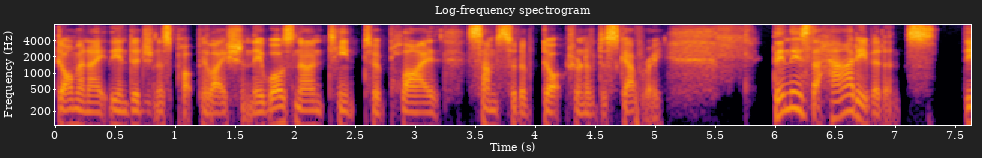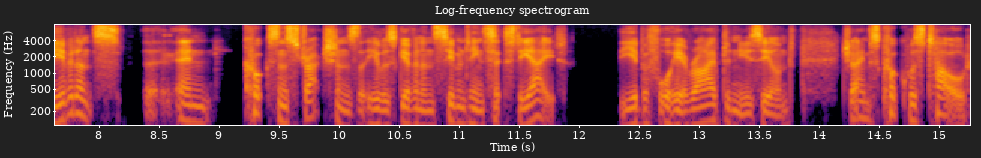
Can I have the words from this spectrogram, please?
dominate the indigenous population. There was no intent to apply some sort of doctrine of discovery. Then there's the hard evidence, the evidence uh, and Cook's instructions that he was given in 1768 the year before he arrived in New Zealand, James Cook was told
